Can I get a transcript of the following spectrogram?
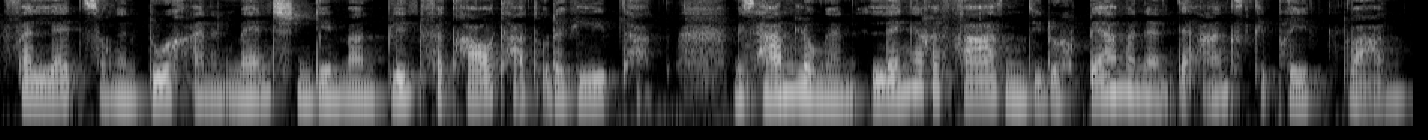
Verletzungen durch einen Menschen, dem man blind vertraut hat oder geliebt hat, Misshandlungen, längere Phasen, die durch permanente Angst geprägt waren,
